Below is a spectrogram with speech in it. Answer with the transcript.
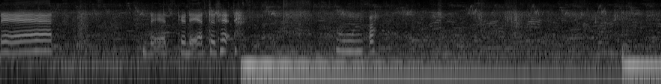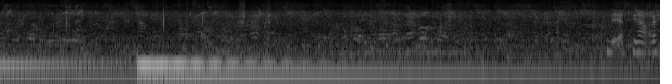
แดด แดดก็แดดแท้ๆอืมไปแดดพี่น้องเอ้ย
